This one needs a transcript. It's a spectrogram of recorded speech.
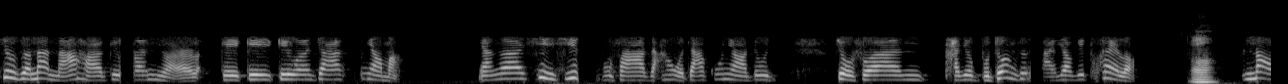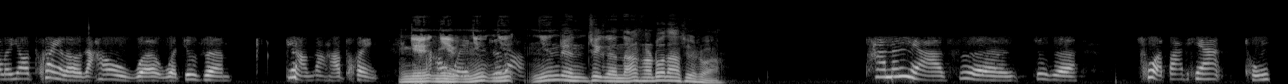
就是那男孩给我女儿了，给给给我家姑娘嘛，两个信息不发，然后我家姑娘都就说他就不重视他，要给退了，啊，闹了要退了，然后我我就是不想让他退。你你您您您这这个男孩多大岁数啊？他们俩是就是错八天同。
